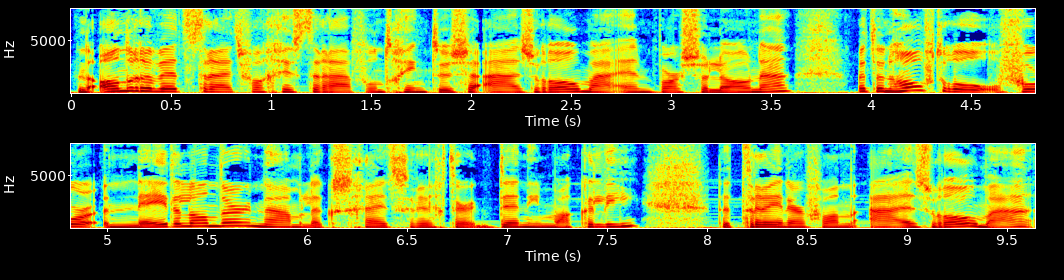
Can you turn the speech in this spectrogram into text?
Een andere wedstrijd van gisteravond ging tussen AS Roma en Barcelona... met een hoofdrol voor een Nederlander, namelijk scheidsrechter Danny Makkely. De trainer van AS Roma,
